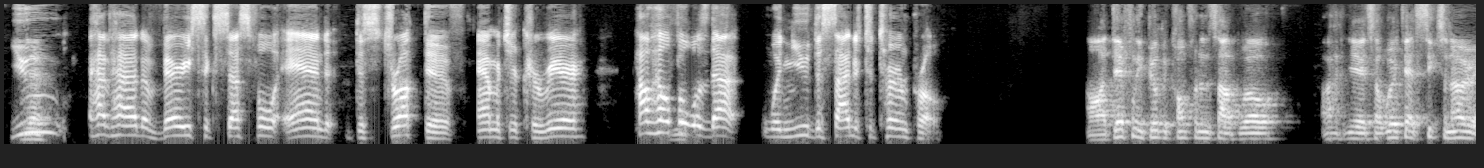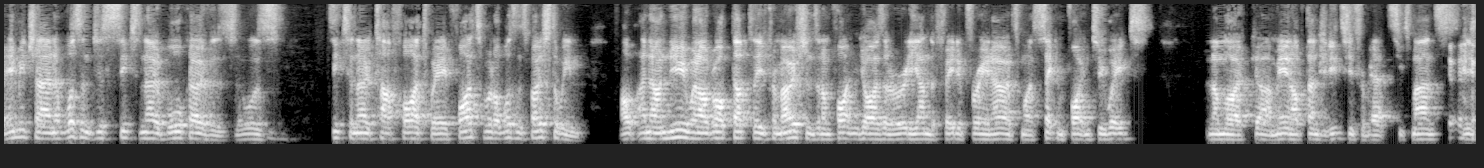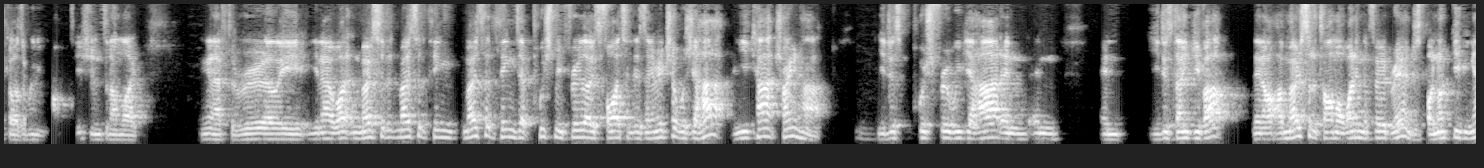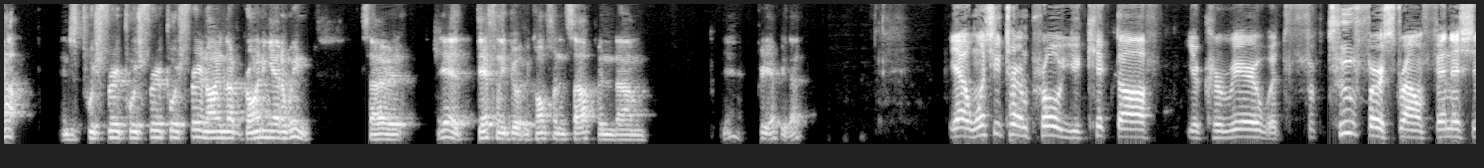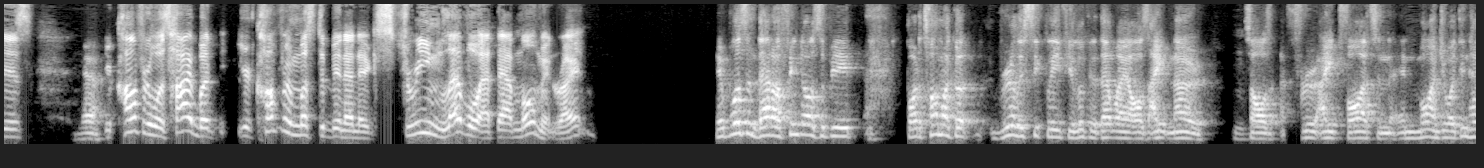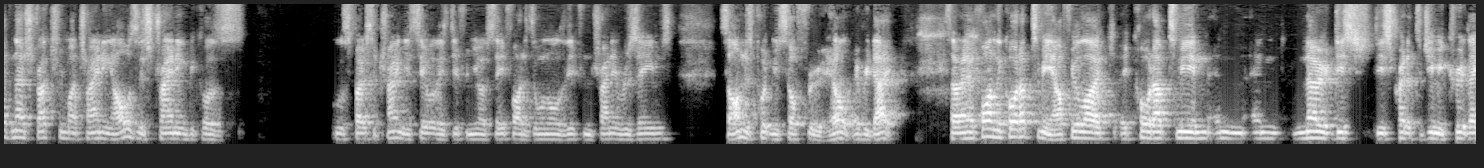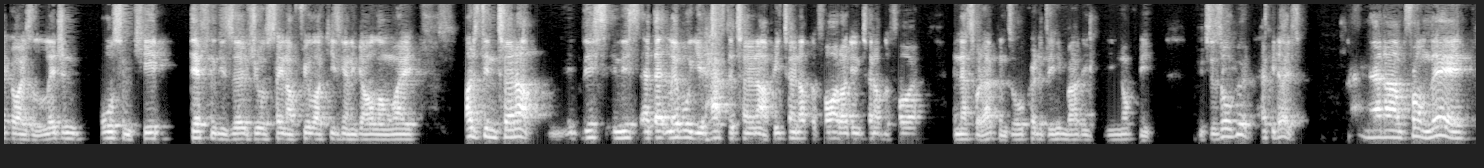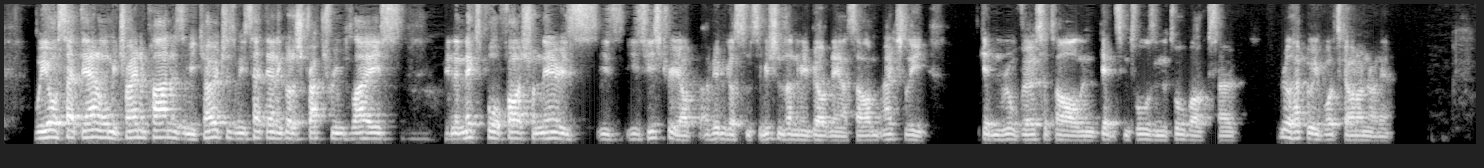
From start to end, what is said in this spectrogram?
You yeah. Have had a very successful and destructive amateur career. How helpful mm-hmm. was that when you decided to turn pro? Oh, I definitely built the confidence up. Well, uh, yeah, so I worked out six and zero oh amateur, and it wasn't just six and zero oh walkovers. It was six and zero tough fights where fights what I wasn't supposed to win. I, and I knew when I rocked up to these promotions, and I'm fighting guys that are already undefeated, three and zero. It's my second fight in two weeks, and I'm like, oh, man, I've done jiu-jitsu for about six months. These guys are winning competitions, and I'm like, I'm gonna have to really, you know what? And most of the most of the thing, most of the things that pushed me through those fights as an amateur was your heart, and you can't train heart. Mm. You just push through with your heart, and and and you just don't give up. Then I, most of the time I won in the third round just by not giving up and just push through, push through, push through, and I ended up grinding out a win. So yeah, definitely built the confidence up, and um, yeah, pretty happy with that. Yeah, once you turned pro, you kicked off your career with f- two first round finishes yeah. Your confidence was high, but your confidence must have been at an extreme level at that moment, right? It wasn't that. I think I was a bit. By the time I got realistically, if you look at it that way, I was eight no. Mm. So I was through eight fights, and and mind you, I didn't have no structure in my training. I was just training because we were supposed to train. You see all these different UFC fighters doing all the different training regimes. So I'm just putting myself through hell every day. So and it finally caught up to me. I feel like it caught up to me, and and, and no dis, discredit to Jimmy Crute. That guy's a legend, awesome kid, definitely deserves your scene. I feel like he's going to go a long way. I just didn't turn up. This in this at that level, you have to turn up. He turned up the fight. I didn't turn up the fight, and that's what happens. All credit to him, but he, he knocked me, which is all good. Happy days. And um, from there, we all sat down, all my training partners and my coaches, we sat down and got a structure in place and the next four fights from there is is, is history. I've, I've, even got some submissions under my belt now, so I'm actually getting real versatile and getting some tools in the toolbox. So real happy with what's going on right now.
